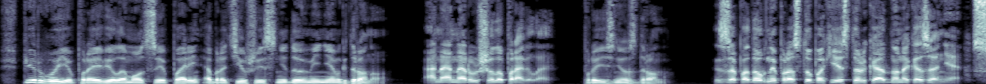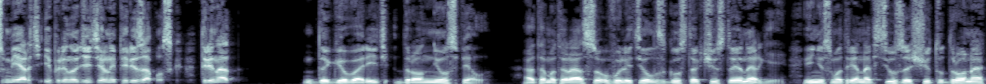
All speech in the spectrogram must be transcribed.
Впервые проявил эмоции парень, обратившись с недоумением к дрону. Она нарушила правила», — произнес дрон. «За подобный проступок есть только одно наказание — смерть и принудительный перезапуск. Тринат...» Договорить дрон не успел. От Аматерасу вылетел сгусток чистой энергии, и, несмотря на всю защиту дрона,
